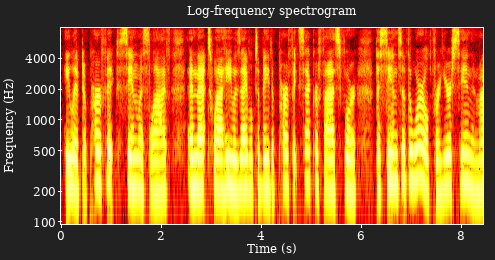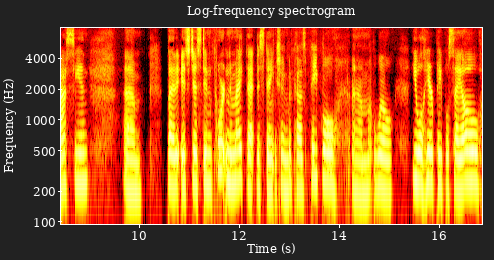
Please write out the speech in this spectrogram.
He lived a perfect, sinless life, and that's why he was able to be the perfect sacrifice for the sins of the world, for your sin and my sin. Um, but it's just important to make that distinction because people um, will you will hear people say oh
